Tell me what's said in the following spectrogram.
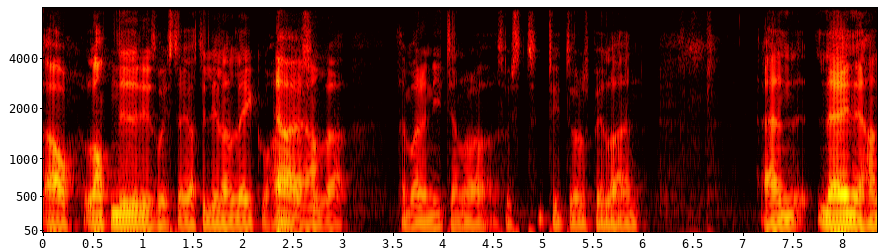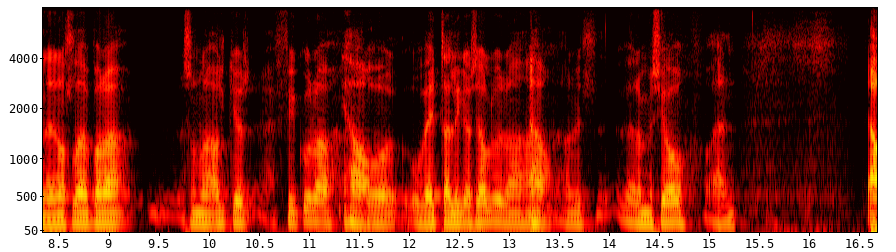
á langt niður í þú veist, ég átti lilan leik og hann já. svolítið þegar maður er 19 ára, þú veist, 20 ára að spila en, en nei, nei, hann er náttúrulega bara svona algjör fígúra Já. og, og veit það líka sjálfur að hann, hann vil vera með sjó en já,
